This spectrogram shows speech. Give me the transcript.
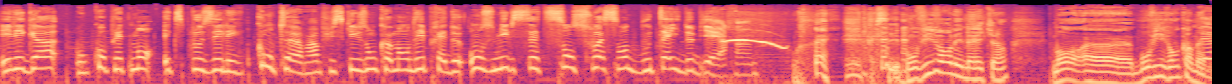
Et les gars ont complètement explosé les compteurs, hein, puisqu'ils ont commandé près de 11 760 bouteilles de bière. hein. C'est bon vivant les mecs. Hein. Bon, euh, bon vivant quand même. Eh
